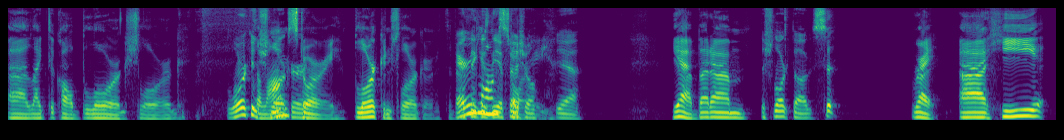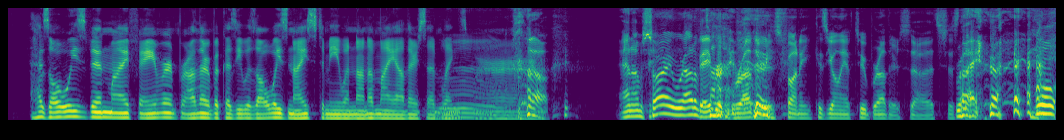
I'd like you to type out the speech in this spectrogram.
uh, like to call Blorg Schlorg. Lork and It's a long story. Blork and Schlorger. It's a I very think long is the official. story. Yeah, Yeah, but um, the Schlork dogs. So, right. Uh, he has always been my favorite brother because he was always nice to me when none of my other siblings were. And I'm sorry we're out of Favorite time. brother is funny because you only have two brothers, so it's just right, right. well,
